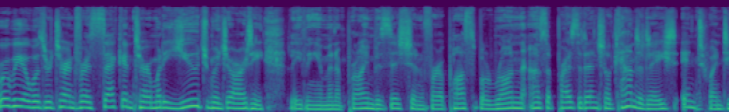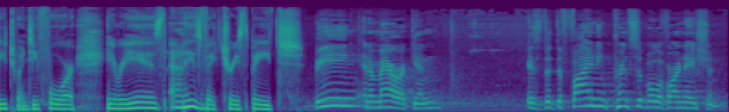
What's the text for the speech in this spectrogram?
Rubio was returned for a second term with a huge majority, leaving him in a prime position for a possible run as a presidential candidate in 2024. Here he is at his victory speech. Being an American is the defining principle of our nation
